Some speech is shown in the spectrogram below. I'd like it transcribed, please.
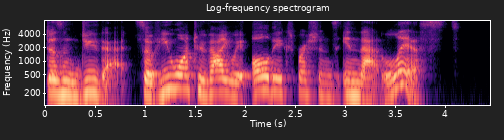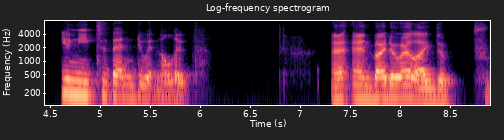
doesn't do that. So if you want to evaluate all the expressions in that list, you need to then do it in a loop. And, and by the way, like the pr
